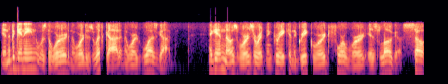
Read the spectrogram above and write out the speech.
in the beginning was the Word, and the Word was with God, and the Word was God. Again, those words were written in Greek, and the Greek word for word is logos. So,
